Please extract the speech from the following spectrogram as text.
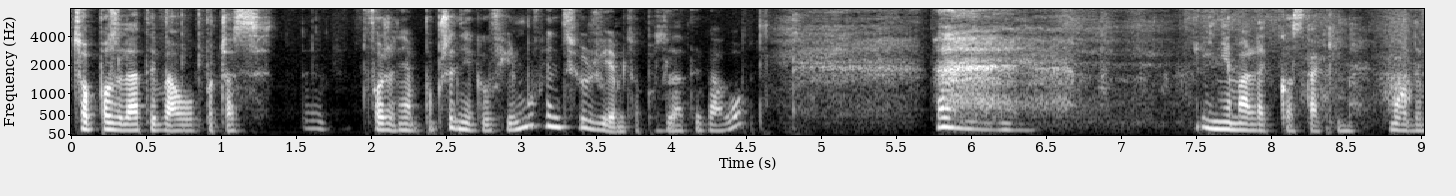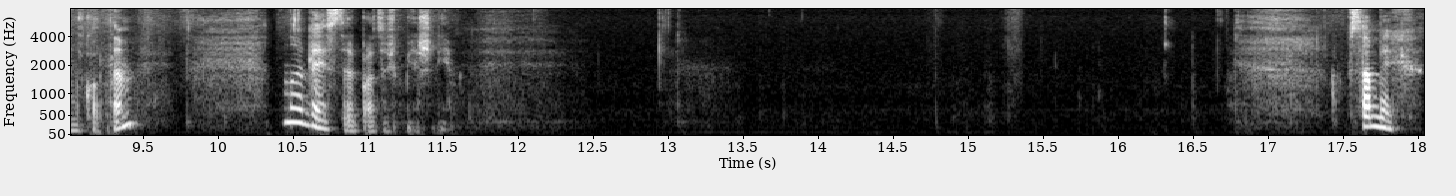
co pozlatywało podczas tworzenia poprzedniego filmu, więc już wiem, co pozlatywało. Ech. I nie ma lekko z takim młodym kotem. No ale jest też bardzo śmiesznie. W samych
